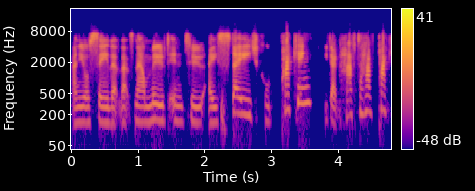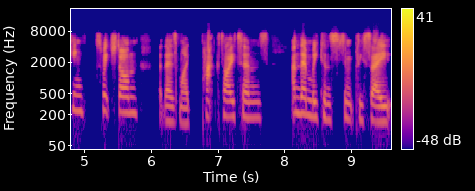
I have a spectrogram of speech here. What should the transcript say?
And you'll see that that's now moved into a stage called packing. You don't have to have packing switched on, but there's my packed items. And then we can simply say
